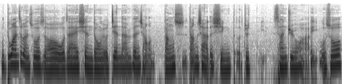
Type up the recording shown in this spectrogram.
我读完这本书的时候，我在线动有简单分享当时当下的心得，就三句话而已。我说，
